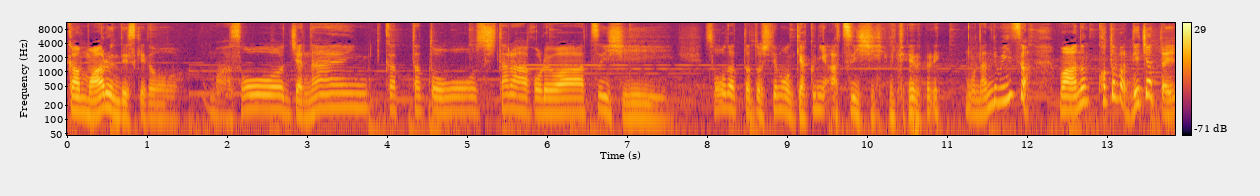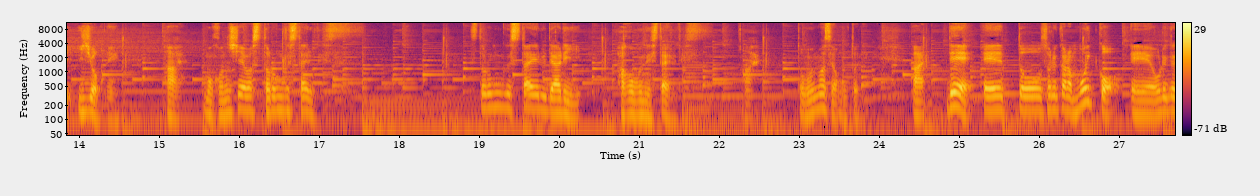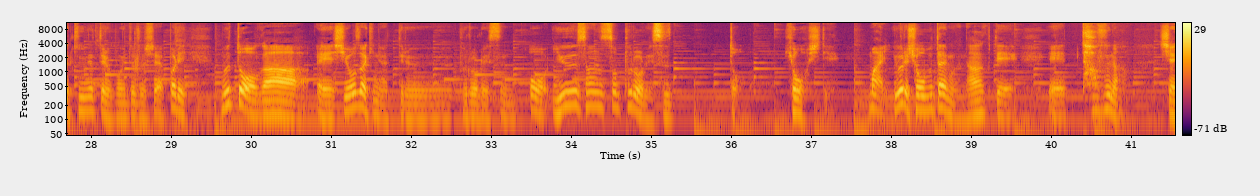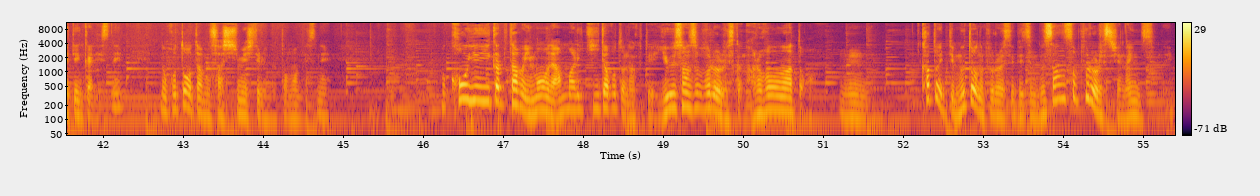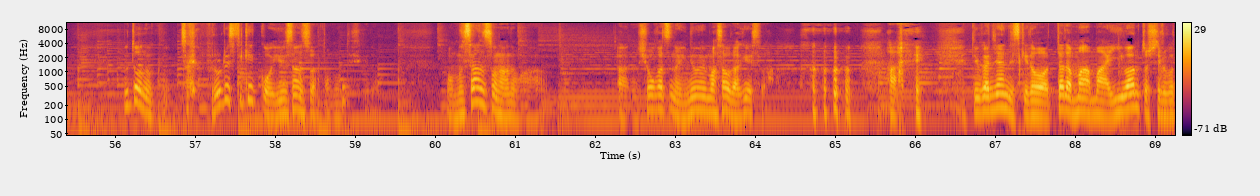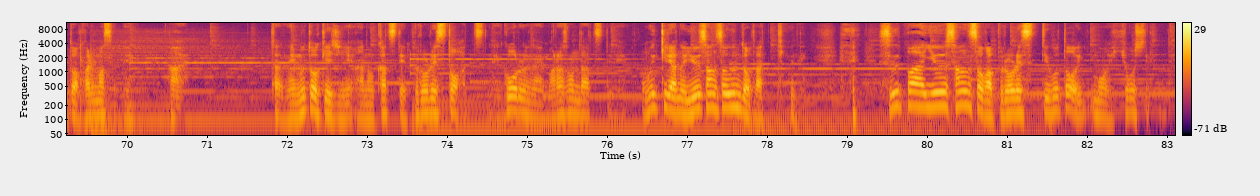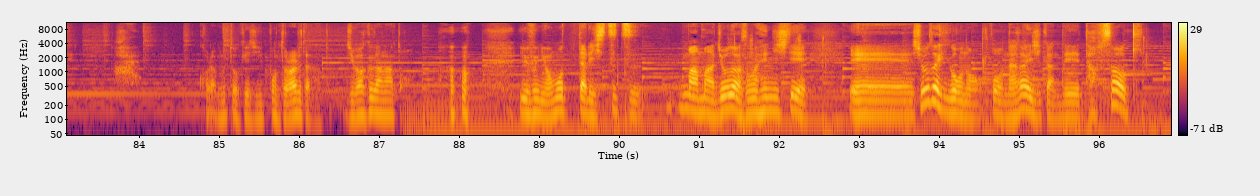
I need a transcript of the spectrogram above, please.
感もあるんですけどまあそうじゃないかったとしたらこれは熱いしそうだったとしても逆に熱いしみたいなね。もう何でもいいですわ、まあ、あの言葉出ちゃった以上ね。はい。もうこの試合はストロングスタイルです。トロングスタイルであり箱舟スタイルです。はい。と思いますよ本当に。はい。でえー、っとそれからもう一個、えー、俺が気になってるポイントとしてはやっぱり武藤が、えー、塩崎のやってるプロレスを有酸素プロレスと評してまあいわゆる勝負タイムが長くて、えー、タフな試合展開ですね。のことを多分指し示してるんだと思うんですね。こういう言い方多分今まであんまり聞いたことなくて有酸素プロレスかなるほどなと。うん、かといって武藤のプロレスって別に無酸素プロレスじゃないんですよね。武藤のプロレスって結構有酸素だと思うんですけど無酸素なのはあの正月の井上正雄だけですわ。はい。っていう感じなんですけどただまあまあ言わんとしてること分かりますよね。ただね武藤刑事あのかつてプロレスとはっつってねゴールのないマラソンだっつってね思いっきりあの有酸素運動だっていうね スーパー有酸素がプロレスっていうことをもう表してるので、はい、これは武藤刑事一本取られたなと自爆だなと いうふうに思ったりしつつまあまあ冗談はその辺にして、えー、塩崎号のこう長い時間でタフさを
